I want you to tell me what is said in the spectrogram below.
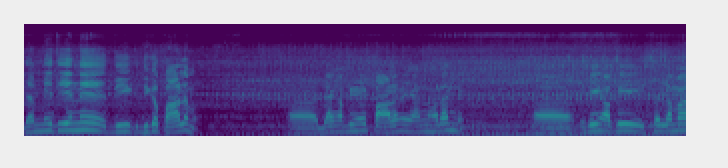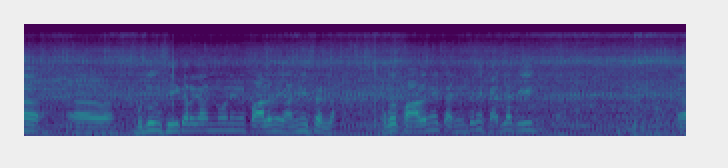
දැන් මේ තියෙන්නේ දි- දිග පාලම. අ, දැන් අපි මේ පාලමේ යන්න හදන්නේ. අ, ඉතින් අපි ඉස්සෙල්ලම අ, බුදුන් සිහි කරගන්න ඕනේ මේ පාලමේ යන්න ඉස්සෙල්ලා. ඔබ පාලමේ තනින් තන කැඩලා තියෙන්නේ. අ,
